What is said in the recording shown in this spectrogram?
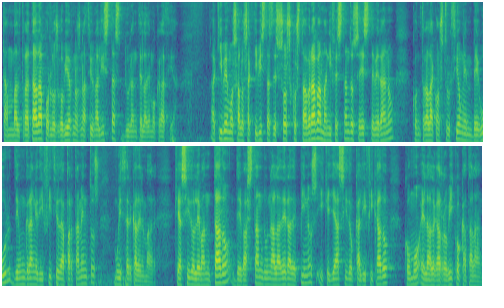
tan maltratada por los gobiernos nacionalistas durante la democracia. Aquí vemos a los activistas de SOS Costa Brava manifestándose este verano contra la construcción en Begur de un gran edificio de apartamentos muy cerca del mar, que ha sido levantado devastando una ladera de pinos y que ya ha sido calificado como el algarrobico catalán.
